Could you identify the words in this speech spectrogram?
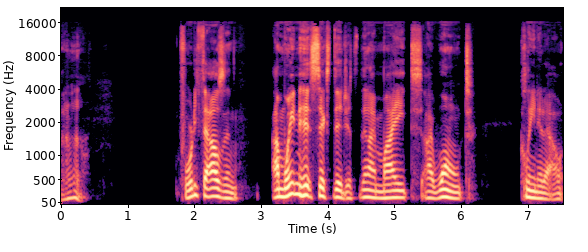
I don't know. Forty thousand. I'm waiting to hit six digits. Then I might. I won't clean it out,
